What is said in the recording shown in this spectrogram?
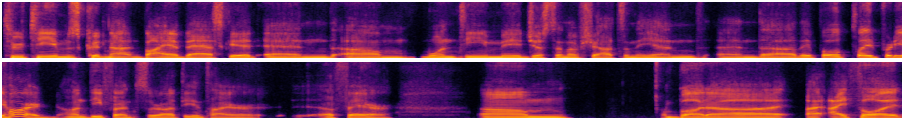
two teams could not buy a basket and um, one team made just enough shots in the end and uh, they both played pretty hard on defense throughout the entire affair um, but uh, I, I thought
